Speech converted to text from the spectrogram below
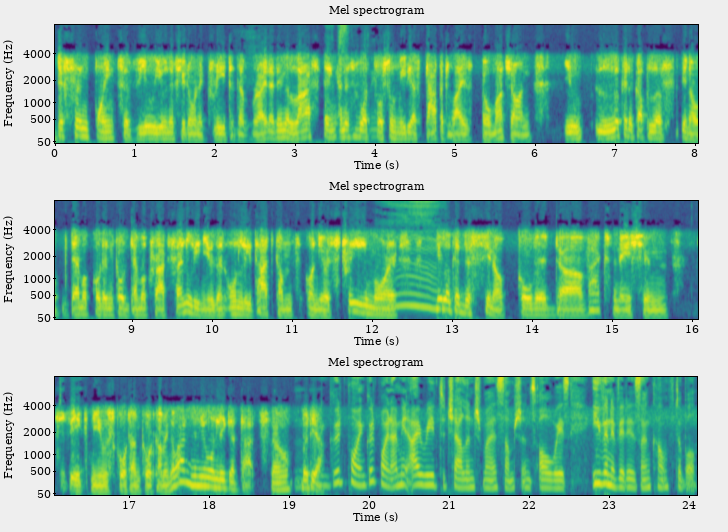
different points of view, even if you don't agree to them, right? I think the last thing, and this is what social media has capitalized so much on, you look at a couple of, you know, demo, quote unquote, Democrat friendly news, and only that comes on your stream, or mm. you look at this, you know, COVID uh, vaccination fake news, quote unquote, coming up, and you only get that. So, but yeah. Good point. Good point. I mean, I read to challenge my assumptions always, even if it is uncomfortable.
